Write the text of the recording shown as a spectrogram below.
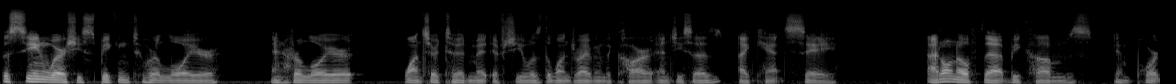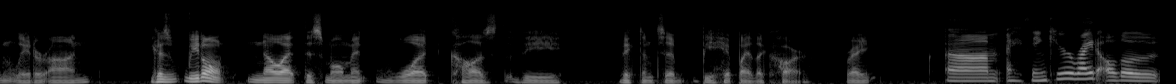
the scene where she's speaking to her lawyer, and her lawyer wants her to admit if she was the one driving the car, and she says, I can't say. I don't know if that becomes important later on because we don't know at this moment what caused the victim to be hit by the car, right? Um, I think you're right. Although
